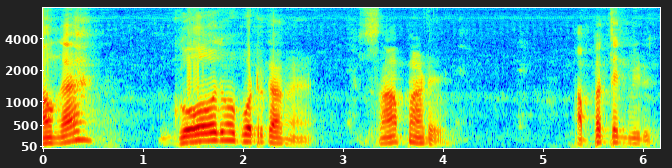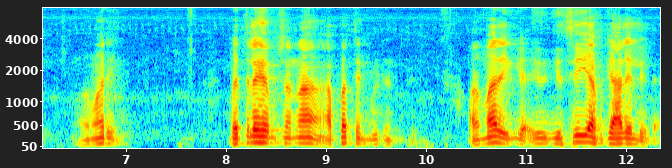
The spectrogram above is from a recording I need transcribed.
அவங்க கோதுமை போட்டிருக்காங்க. சாப்பாடு. அப்பத்தின் வீடு. அது மாதிரி. பெத்லேஹம் சொன்னால் அப்பத்தின் வீடு அது மாதிரி இங்கே இது சி ஆஃப் கேலிலியில்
